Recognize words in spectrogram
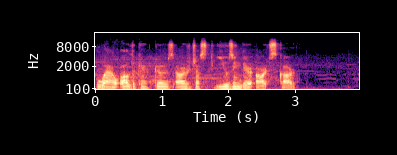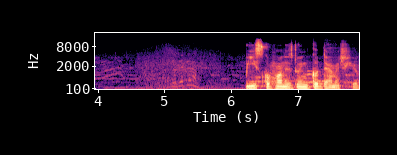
Wow, all the characters are just using their arts card. Beast Gohan is doing good damage here.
